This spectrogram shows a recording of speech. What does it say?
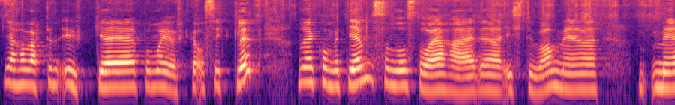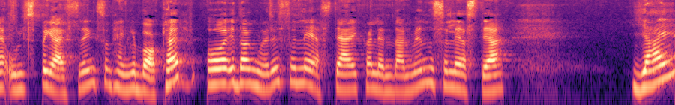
Jeg har vært en uke på Mallorca og syklet. Nå er jeg kommet hjem, så nå står jeg her eh, i stua med, med Ols begeistring som henger bak her. Og i dag morges så leste jeg i kalenderen min så leste jeg Jeg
